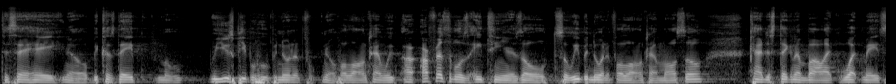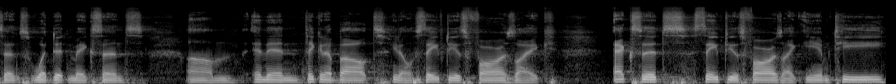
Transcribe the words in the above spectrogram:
to say, hey, you know, because they we use people who've been doing it for, you know, for a long time. We, our, our, festival is 18 years old, so we've been doing it for a long time also. Kind of just thinking about like what made sense, what didn't make sense, um, and then thinking about you know safety as far as like exits, safety as far as like EMT.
